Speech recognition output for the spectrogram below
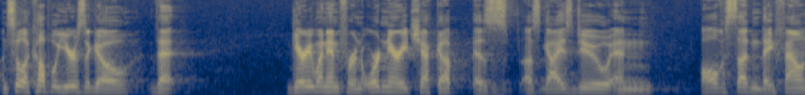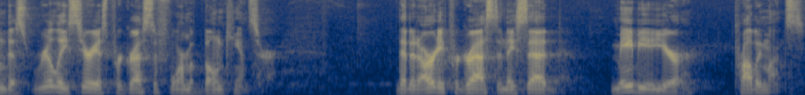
Until a couple years ago, that Gary went in for an ordinary checkup, as us guys do, and all of a sudden they found this really serious progressive form of bone cancer that had already progressed, and they said maybe a year, probably months.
